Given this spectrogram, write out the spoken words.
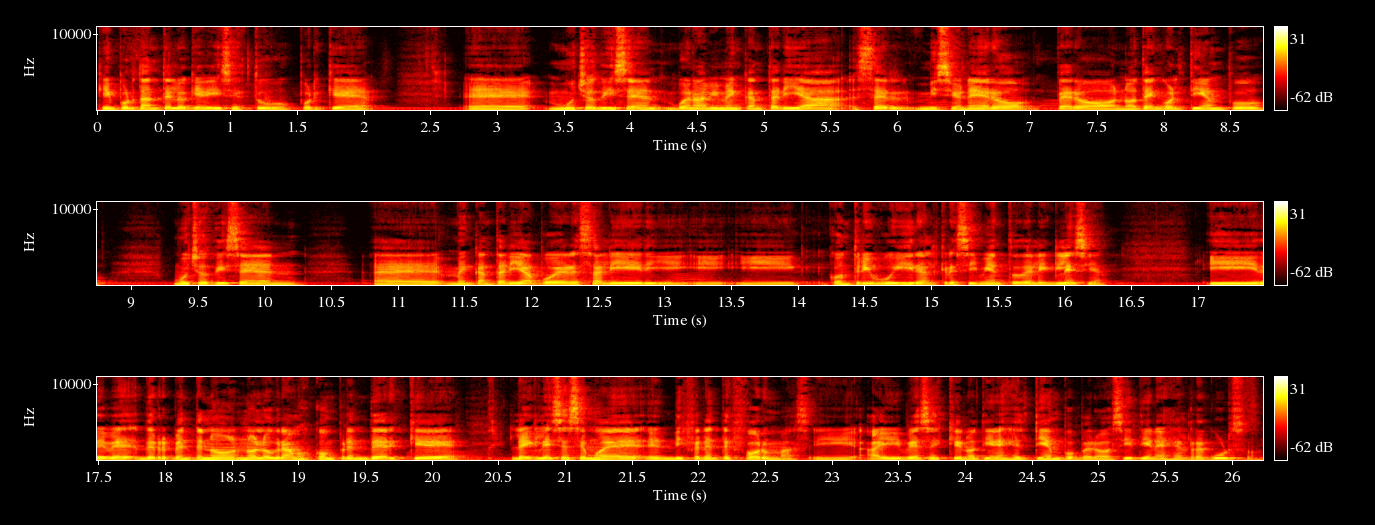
Qué importante lo que dices tú, porque eh, muchos dicen, bueno, a mí me encantaría ser misionero, pero no tengo el tiempo. Muchos dicen, eh, me encantaría poder salir y, contribuir al crecimiento de la iglesia. Y de, de repente no, no logramos comprender que la iglesia se mueve en diferentes formas y hay veces que no tienes el tiempo, pero sí tienes el recurso.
